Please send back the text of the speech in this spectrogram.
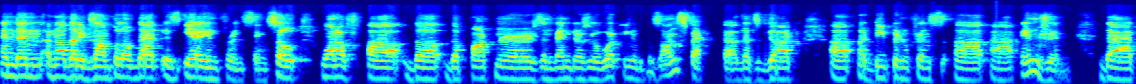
and then another example of that is AI inferencing. So one of uh, the, the partners and vendors we're working with is OnSpec uh, that's got uh, a deep inference uh, engine that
